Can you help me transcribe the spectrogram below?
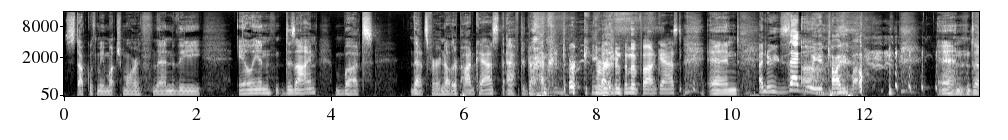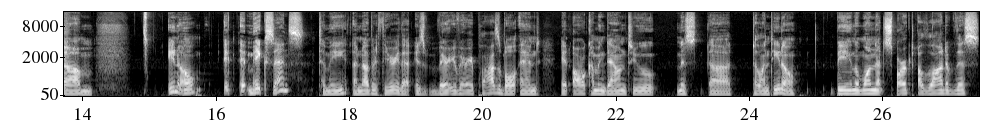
stuck with me much more than the alien design. But that's for another podcast, the After Dark, After Dark, version of the podcast. And I knew exactly what you're talking about. and um, you know, it it makes sense to me. Another theory that is very very plausible, and it all coming down to Miss uh, Tolentino being the one that sparked a lot of this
